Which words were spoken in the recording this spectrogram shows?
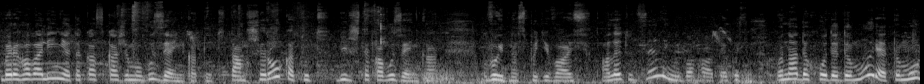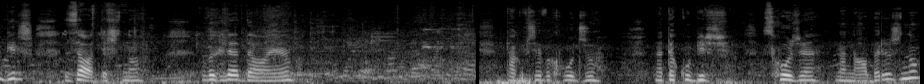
Берегова лінія така, скажімо, вузенька тут. Там широка, тут більш така вузенька. Видно, сподіваюсь. Але тут зелені багато. Якось вона доходить до моря, тому більш затишно виглядає. Так, вже виходжу на таку більш схоже на набережну.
